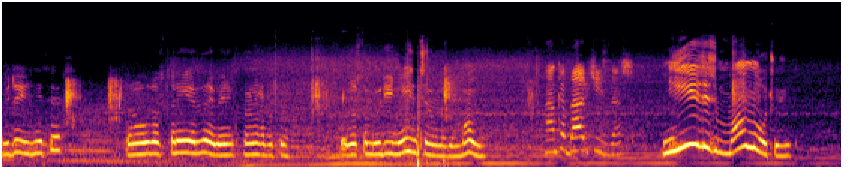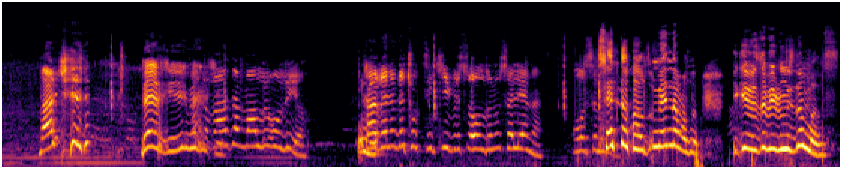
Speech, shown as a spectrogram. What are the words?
Video izlese ben Oğuz Aslan'ın yerine benim kanalı kapatıyorum. Oğuz Aslan bu videoyu niye izlesin ona koyayım mal mı? Kanka belki izler. Niye izlesin mal mı o çocuk? Belki. Belki belki. Bazen mallı oluyor. Tabii benim de çok zeki birisi olduğunu söyleyemem. Olsun. sen de malsın ben de malım. İkimiz de birbirimizden malız.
